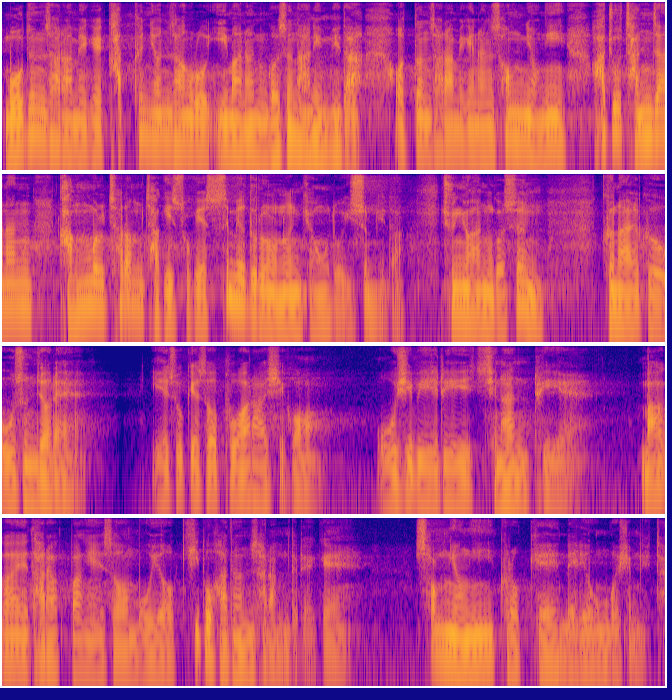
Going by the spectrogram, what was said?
모든 사람에게 같은 현상으로 임하는 것은 아닙니다. 어떤 사람에게는 성령이 아주 잔잔한 강물처럼 자기 속에 스며들어오는 경우도 있습니다. 중요한 것은 그날 그 오순절에 예수께서 부활하시고 50일이 지난 뒤에 마가의 다락방에서 모여 기도하던 사람들에게 성령이 그렇게 내려온 것입니다.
